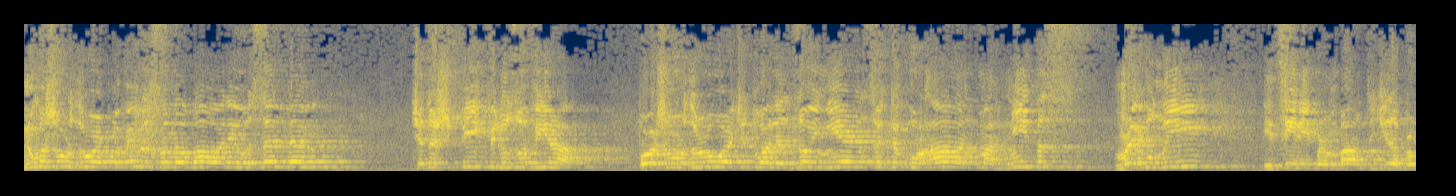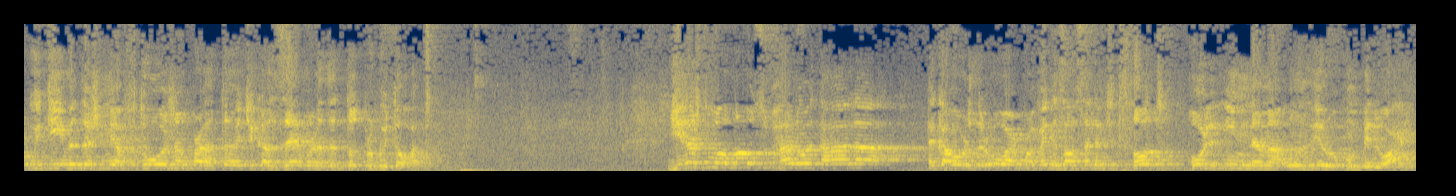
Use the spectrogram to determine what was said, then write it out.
Nuk është urdhëruar profeti sallallahu alaihi wasallam që të shpikë filozofira, por është urdhëruar që t'ua lexojë njerëzve këtë Kur'an mahnitës, mrekulli, i cili i përmban të gjitha përkujtimet dhe është mjaftueshëm për atë që ka zemër dhe do të përkujtohet. Gjithashtu Allahu subhanahu wa taala e ka urdhëruar profetin sallallahu alajhi wasallam që të thotë kul innama undhirukum bil wahyi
